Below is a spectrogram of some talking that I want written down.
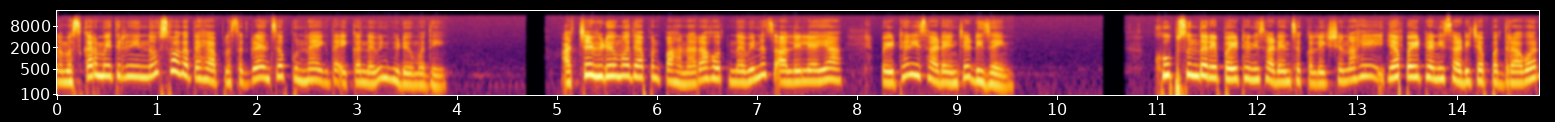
नमस्कार मैत्रिणींनो स्वागत आहे आपलं सगळ्यांचं पुन्हा एकदा एका नवीन व्हिडिओमध्ये. आजच्या व्हिडिओमध्ये आपण पाहणार आहोत नवीनच आलेल्या या पैठणी साड्यांचे डिझाईन. खूप सुंदर हे पैठणी साड्यांचं कलेक्शन आहे. या पैठणी साडीच्या पदरावर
